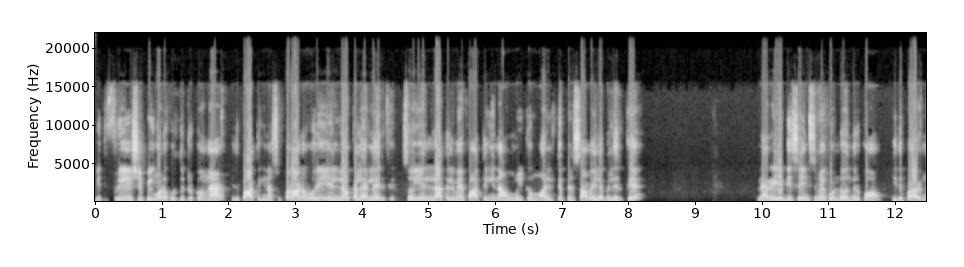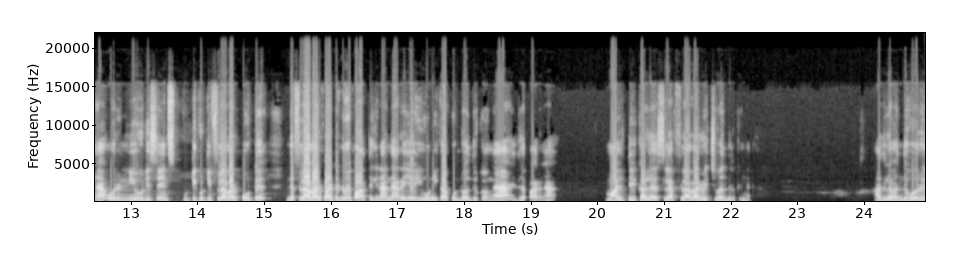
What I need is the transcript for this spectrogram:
வித் ஃப்ரீ ஷிப்பிங்கோட கொடுத்துட்ருக்கோங்க இது பார்த்தீங்கன்னா சூப்பரான ஒரு எல்லோ கலரில் இருக்குது ஸோ எல்லாத்துலேயுமே பார்த்தீங்கன்னா உங்களுக்கு மல்டிபிள்ஸ் அவைலபிள் இருக்குது நிறைய டிசைன்ஸுமே கொண்டு வந்திருக்கோம். இது பாருங்க ஒரு நியூ டிசைன்ஸ் குட்டி குட்டி ஃப்ளவர் போட்டு இந்த ஃப்ளவர் பேட்டர்னுமே பார்த்தீங்கன்னா நிறைய யூனிக்காக கொண்டு வந்திருக்கோங்க. இதில் பாருங்க. மல்டி கலர்ஸில் ஃப்ளவர் வச்சு வந்திருக்குங்க. அதில் வந்து ஒரு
